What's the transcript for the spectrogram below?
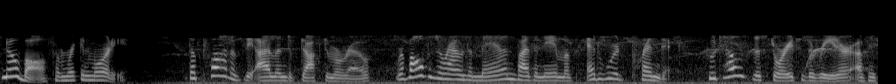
Snowball from Rick and Morty. The plot of The Island of Dr. Moreau revolves around a man by the name of Edward Prendick, who tells the story to the reader of his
